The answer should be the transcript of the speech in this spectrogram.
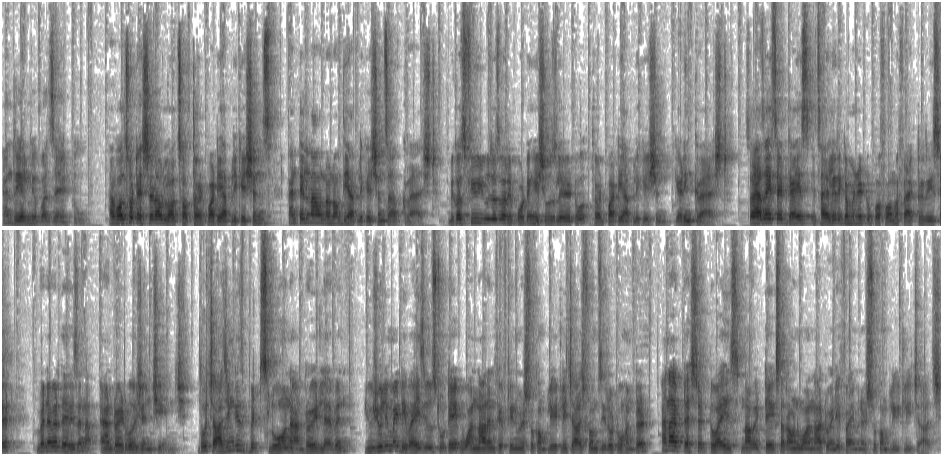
and Realme Buds Air 2. I've also tested out lots of third-party applications and till now none of the applications have crashed because few users were reporting issues related to third-party application getting crashed. So as I said guys, it's highly recommended to perform a factory reset whenever there is an Android version change. Though charging is bit slow on Android 11, usually my device used to take 1 hour and 15 minutes to completely charge from 0 to 100 and I've tested twice, now it takes around 1 hour 25 minutes to completely charge.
